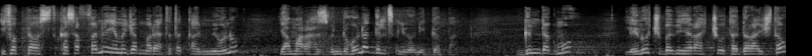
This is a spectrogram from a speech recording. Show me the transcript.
ኢትዮጵያ ውስጥ ከሰፈነ የመጀመሪያ ተጠቃሚ የሚሆነው የአማራ ህዝብ እንደሆነ ግልጽ ሊሆን ይገባል። ግን ደግሞ ሌሎች በብሔራቸው ተደራጅተው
